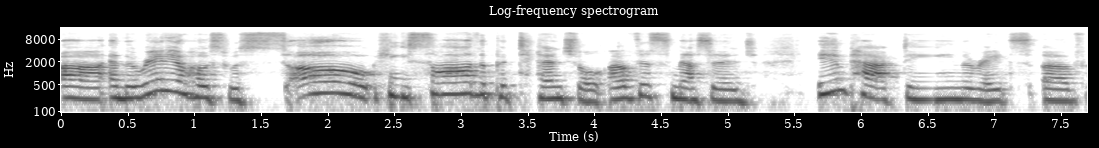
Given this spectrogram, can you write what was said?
uh, and the radio host was so he saw the potential of this message impacting the rates of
